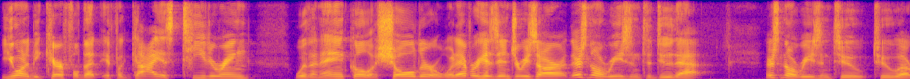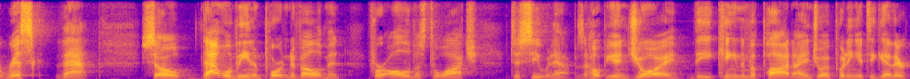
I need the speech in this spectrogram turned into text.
You want to be careful that if a guy is teetering with an ankle, a shoulder, or whatever his injuries are, there's no reason to do that. There's no reason to to uh, risk that. So that will be an important development for all of us to watch to see what happens. I hope you enjoy the Kingdom of Pod. I enjoy putting it together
